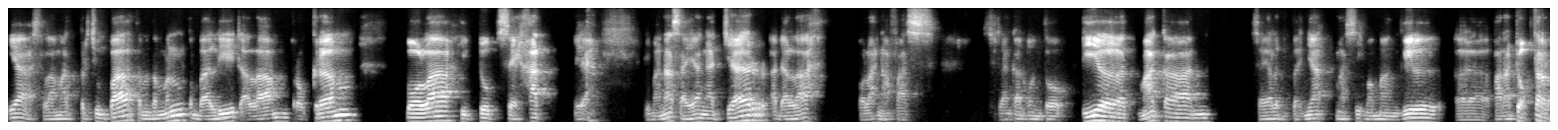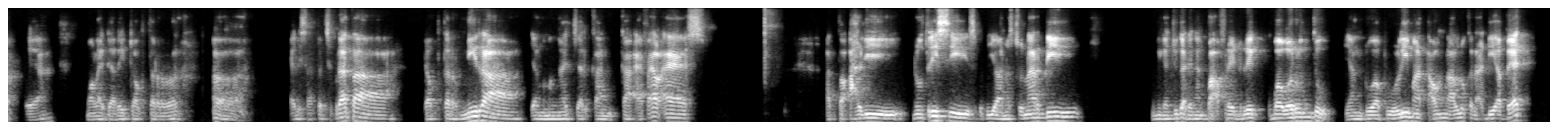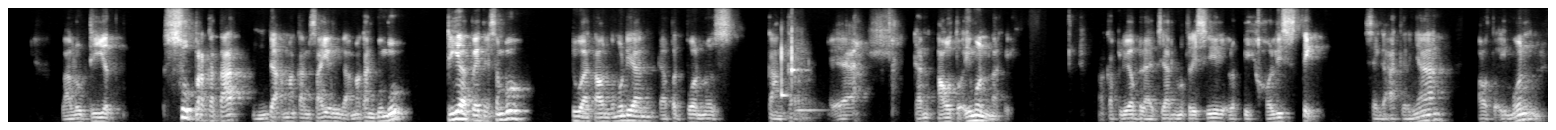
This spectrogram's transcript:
Ya, selamat berjumpa teman-teman kembali dalam program pola hidup sehat ya. Di mana saya ngajar adalah olah nafas. Sedangkan untuk diet, makan, saya lebih banyak masih memanggil uh, para dokter ya. Mulai dari dokter uh, Elizabeth Subrata, dokter Mira yang mengajarkan KFLS, atau ahli nutrisi seperti Yohanes Sunardi, demikian juga dengan Pak Frederick Wawaruntu yang 25 tahun lalu kena diabetes, lalu diet super ketat, tidak makan sayur, tidak makan bumbu, diabetes sembuh, dua tahun kemudian dapat bonus kanker, ya dan autoimun lagi. Maka beliau belajar nutrisi lebih holistik, sehingga akhirnya autoimun,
